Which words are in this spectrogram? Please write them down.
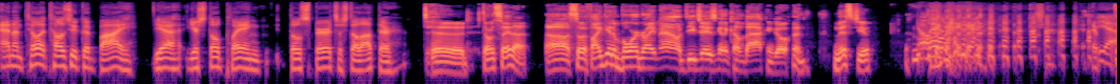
and until it tells you goodbye, yeah, you're still playing. Those spirits are still out there. Dude, don't say that. Oh, so if I get a board right now, DJ's going to come back and go, "Missed you." No. yeah.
